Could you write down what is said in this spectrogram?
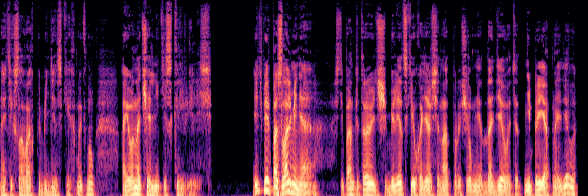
На этих словах Побединский хмыкнул, а его начальники скривились. И теперь послали меня. Степан Петрович Белецкий, уходя в Сенат, поручил мне доделать это неприятное дело.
